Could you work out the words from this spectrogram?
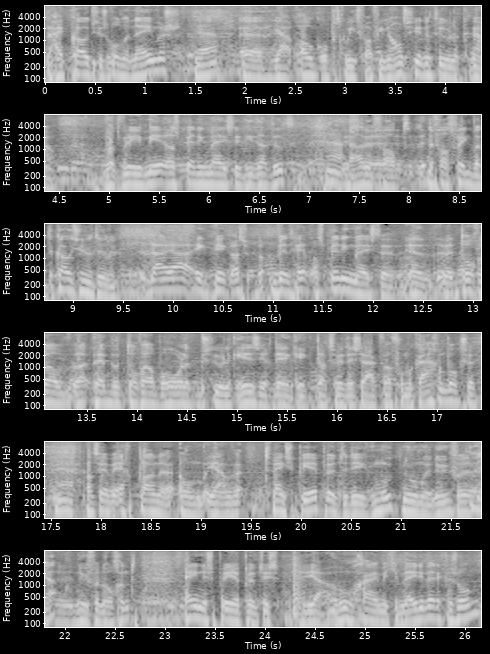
hij coacht dus ondernemers. Ja. Eh, ja, ook op het gebied van financiën natuurlijk. Nou, wat wil je meer als penningmeester die dat doet? Ja. Dus, nou, er eh, valt, er valt flink wat te coachen natuurlijk. nou ja, ik denk als, met- als penningmeester eh, we toch wel, we hebben we toch wel behoorlijk bestuurlijk inzicht, denk ik. Dat we de zaak wel voor elkaar gaan boksen. Ja. Want we hebben echt plannen om ja, we- twee speerpunten die ik moet noemen nu, voor, Ja. eh, nu vanochtend. Ene speerpunt is, eh, ja, hoe ga je met je medewerkers om?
